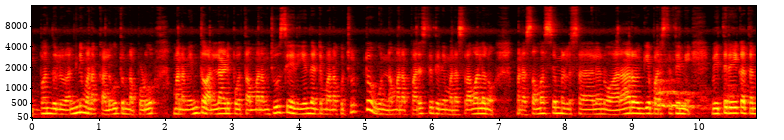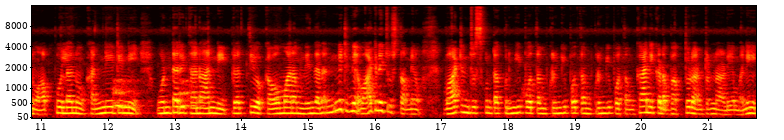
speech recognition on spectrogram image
ఇబ్బందులు అన్నీ మనకు కలుగుతున్నప్పుడు మనం ఎంతో అల్లాడిపోతాం. మనం చూసేది ఏంటంటే మనకు చుట్టూ ఉన్న మన పరిస్థితిని మన శ్రమలను మన సమస్యలను అనారోగ్య పరిస్థితిని వ్యతిరేకతను అప్పులను కన్నీటిని ఒంటరితనాన్ని ప్రతి ఒక్క అవమానం నిందనన్నిటిని వాటిని చూస్తాం మేము. వాటిని చూసుకుంటా కృంగిపోతాం కృంగిపోతాం కృంగిపోతాం. కానీ ఇక్కడ భక్తుడు అంటున్నాడు ఏమని?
